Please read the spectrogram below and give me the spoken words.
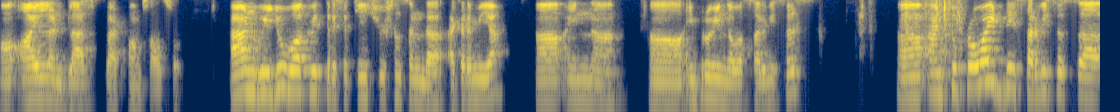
uh, oil and glass platforms also. And we do work with research institutions and academia in improving our services. Uh, and to provide these services, uh,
